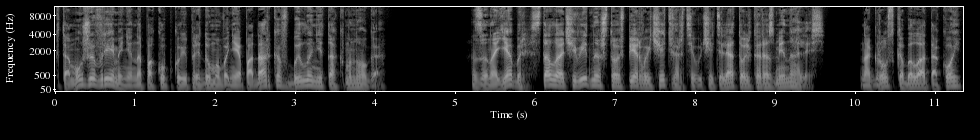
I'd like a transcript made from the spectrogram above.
К тому же времени на покупку и придумывание подарков было не так много. За ноябрь стало очевидно, что в первой четверти учителя только разминались. Нагрузка была такой,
